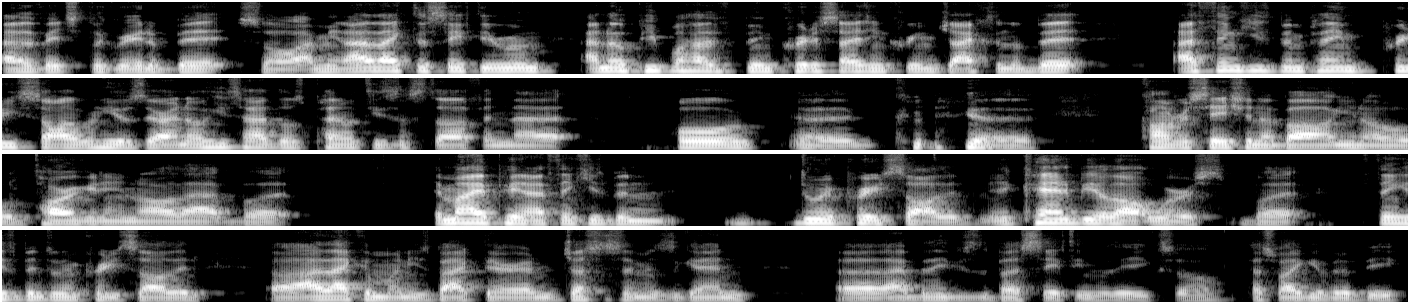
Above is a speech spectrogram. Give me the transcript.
elevates the grade a bit. So I mean, I like the safety room. I know people have been criticizing Kareem Jackson a bit. I think he's been playing pretty solid when he was there. I know he's had those penalties and stuff, and that whole uh, uh, conversation about you know targeting and all that. But in my opinion, I think he's been doing pretty solid. It can be a lot worse, but I think he's been doing pretty solid. Uh, I like him when he's back there, and Justin Simmons again. Uh, I believe he's the best safety in the league, so that's why I give it a B.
